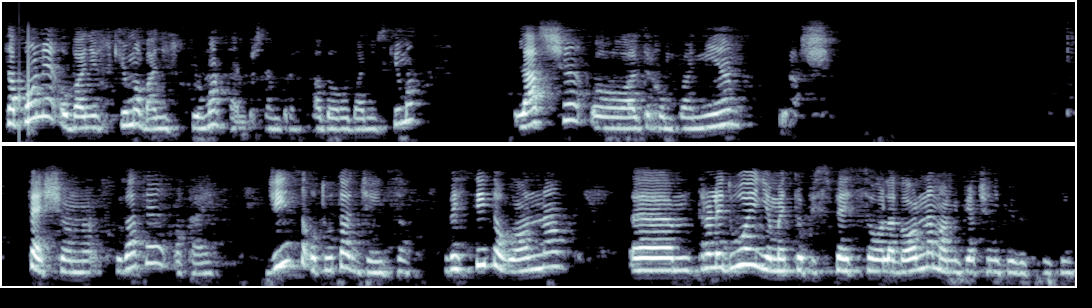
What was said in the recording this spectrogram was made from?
Sapone o bagno schiuma? Bagno schiuma, sempre, sempre, adoro bagno schiuma. Lush o altre compagnie? Lush. Fashion, scusate, ok. Jeans o tuta? Jeans vestito gonna ehm, tra le due io metto più spesso la gonna ma mi piacciono i più vestiti.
